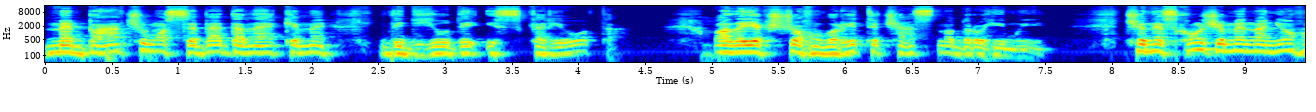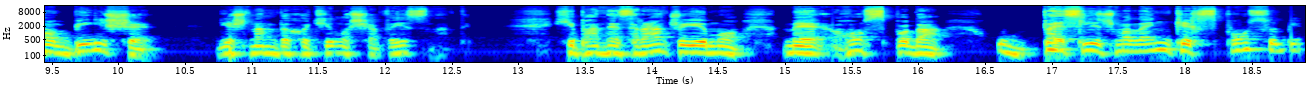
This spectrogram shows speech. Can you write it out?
Ми бачимо себе далекими від Юди Іскаріота. Але якщо говорити чесно, дорогі мої, чи не схожі ми на нього більше, ніж нам би хотілося визнати? Хіба не зраджуємо ми Господа у безліч маленьких способів?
